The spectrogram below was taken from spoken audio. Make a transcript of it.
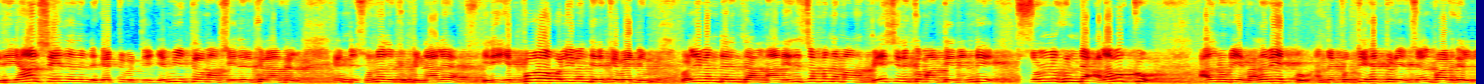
இது யார் செய்தது என்று கேட்டுவிட்டு ஜெமியத்துலமா செய்திருக்கிறார்கள் என்று சொன்னதுக்கு பின்னால இது எப்போ வெளிவந்திருக்க வேண்டும்? வெளிவந்திருந்தால் நான் இது சம்பந்தமாக பேசியிருக்க மாட்டேன் என்று சொல்லுகின்ற அளவுக்கு அதனுடைய வரவேற்பு அந்த புத்தகத்துடைய செயல்பாடுகள்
